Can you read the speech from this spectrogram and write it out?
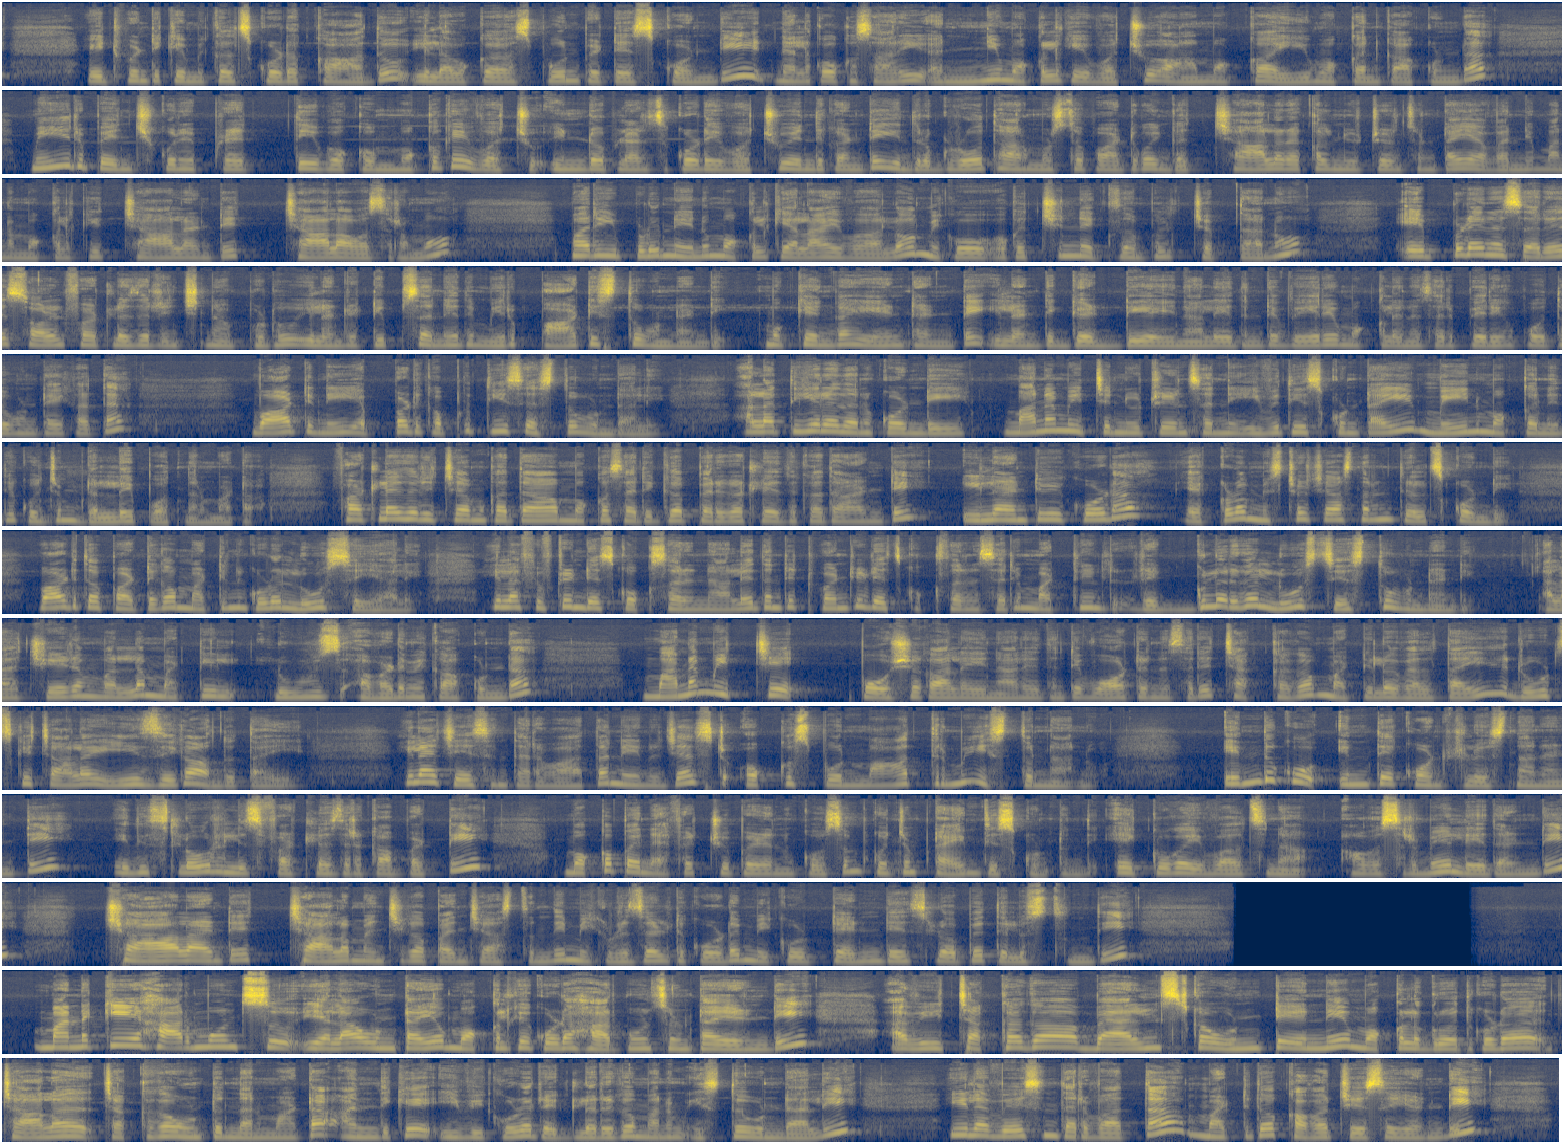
ఎటువంటి కెమికల్స్ కూడా కాదు. ఇలా ఒక స్పూన్ పెట్టేసుకోండి. నెలకు ఒకసారి అన్ని మొక్కలకి ఇవ్వచ్చు. ఆ మొక్క ఈ మొక్క అని కాకుండా మీరు పెంచుకునే ప్రతి ఒక్క మొక్కకి ఇవ్వచ్చు. ఇండో ప్లాంట్స్ కూడా ఇవ్వచ్చు. ఎందుకంటే ఇందులో గ్రోత్ హార్మోన్స్తో పాటుగా ఇంకా చాలా రకాల న్యూట్రియన్స్ ఉంటాయి. అవన్నీ మన మొక్కలకి చాలా అంటే చాలా అవసరము. మరి ఇప్పుడు నేను మొక్కలకి ఎలా ఇవ్వాలో మీకు ఒక చిన్న ఎగ్జాంపుల్ చెప్తాను. ఎప్పుడైనా సరే సాయిల్ ఫర్టిలైజర్ ఇచ్చినప్పుడు ఇలాంటి టిప్స్ అనేది మీరు పాటిస్తూ ఉండండి. ముఖ్యంగా ఏంటంటే ఇలాంటి గడ్డి అయినా లేదంటే వేరే మొక్కలైనా సరే పెరిగిపోతూ ఉంటాయి కదా. వాటిని ఎప్పటికప్పుడు తీసేస్తూ ఉండాలి. అలా తీయలేదనుకోండి మనం ఇచ్చే న్యూట్రియంట్స్ అన్ని ఇవి తీసుకుంటాయి మెయిన్ మొక్క అనేది కొంచెం డల్ అయిపోతుంది అనమాట ఫర్టిలైజర్ ఇచ్చాము కదా మొక్క సరిగ్గా పెరగట్లేదు కదా అంటే ఇలాంటివి కూడా ఎక్కడో మిస్టేక్ చేస్తారని తెలుసుకోండి. వాటితో పాటుగా మట్టిని కూడా లూజ్ చేయాలి. ఇలా ఫిఫ్టీన్ డేస్కి ఒకసారైనా లేదంటే ట్వంటీ డేస్కి ఒకసారి సరే మట్టిని రెగ్యులర్గా లూజ్ చేస్తూ ఉండండి. అలా చేయడం వల్ల మట్టి లూజ్ అవ్వడమే కాకుండా మనం ఇచ్చే పోషకాలైనా లేదంటే వాటర్ అయినా సరే చక్కగా మట్టిలో వెళ్తాయి రూట్స్కి చాలా ఈజీగా అందుతాయి. ఇలా చేసిన తర్వాత నేను జస్ట్ ఒక్క స్పూన్ మాత్రమే ఇస్తున్నాను. ఎందుకు ఇంతే క్వాంటిటీలో ఇస్తున్నానంటే ఇది స్లో రిలీజ్ ఫర్టిలైజర్ కాబట్టి మొక్క పైన ఎఫెక్ట్ చూపించడం కోసం కొంచెం టైం తీసుకుంటుంది. ఎక్కువగా ఇవ్వాల్సిన అవసరమే లేదండి. చాలా అంటే చాలా మంచిగా పనిచేస్తుంది. మీకు రిజల్ట్ కూడా మీకు టెన్ డేస్ లోపే తెలుస్తుంది. మనకి హార్మోన్స్ ఎలా ఉంటాయో మొక్కలకి కూడా హార్మోన్స్ ఉంటాయండి. అవి చక్కగా బ్యాలెన్స్డ్గా ఉంటేనే మొక్కల గ్రోత్ కూడా చాలా చక్కగా ఉంటుందన్నమాట. అందుకే ఇవి కూడా రెగ్యులర్గా మనం ఇస్తూ ఉండాలి. ఇలా వేసిన తర్వాత మట్టితో కవర్ చేసేయండి.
